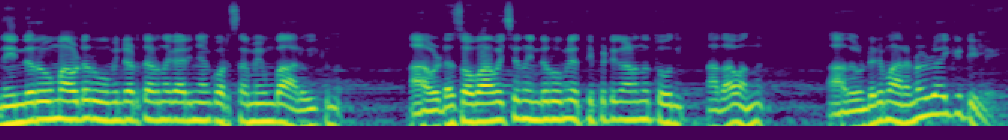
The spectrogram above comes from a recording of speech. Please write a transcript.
നിന്റെ റൂം അവിടെ റൂമിന്റെ അടുത്താണെന്ന കാര്യം ഞാൻ കുറച്ച് സമയം മുമ്പ് ആലോചിക്കുന്നു. അവളുടെ സ്വഭാവം വെച്ച് നിന്റെ റൂമിൽ എത്തിപ്പെട്ട് കാണുന്ന തോന്നി. അതാ വന്ന്. അതുകൊണ്ടൊരു മരണം ഒഴിവാക്കി കിട്ടിയില്ലേ?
